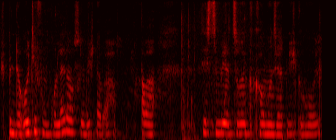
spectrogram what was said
Ich bin der Ulti von Colette ausgewichen, aber, aber sie ist dann wieder zurückgekommen und sie hat mich geholt.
